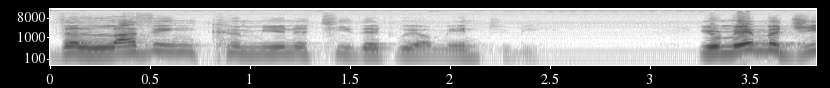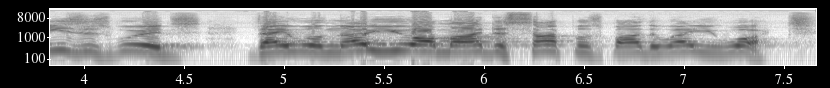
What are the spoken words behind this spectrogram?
the loving community that we are meant to be. You remember Jesus' words, they will know you are my disciples by the way you what?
